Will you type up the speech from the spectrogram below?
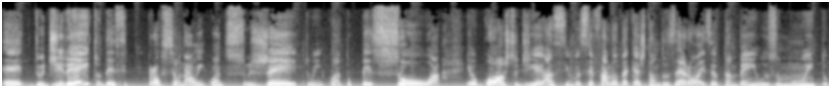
é, do direito desse profissional enquanto sujeito, enquanto pessoa. Eu gosto de, assim, você falou da questão dos heróis, eu também uso muito.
